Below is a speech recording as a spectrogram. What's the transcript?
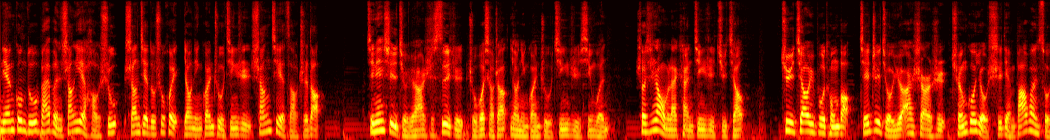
年共读百本商业好书，商界读书会邀您关注今日商界早知道。今天是九月二十四日，主播小张邀您关注今日新闻。首先，让我们来看今日聚焦。据教育部通报，截至九月二十二日，全国有十点八万所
